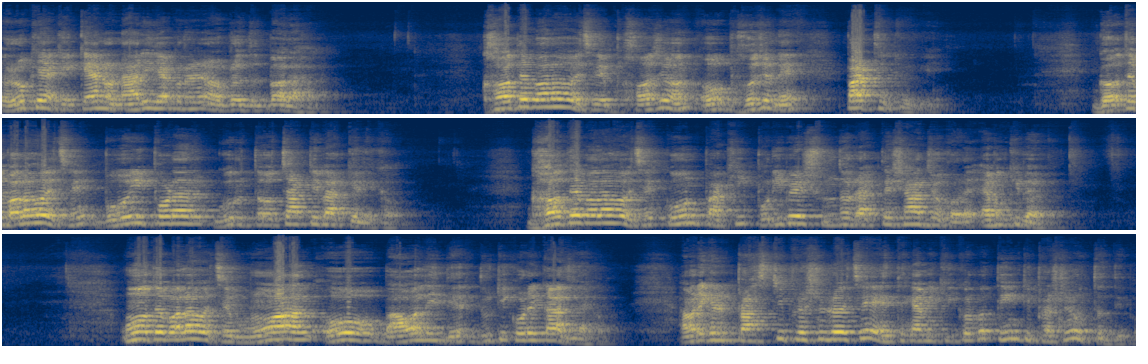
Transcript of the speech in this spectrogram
রোকেয়াকে কেন নারী জাগরণের অগ্রদূত বলা হয়? খতে বলা হয়েছে, ভজন ও ভোজনের পার্থক্য কি? গতে বলা হয়েছে, বই পড়ার গুরুত্ব চারটি বাক্যে লেখো। ঘতে বলা হয়েছে, কোন পাখি পরিবেশ সুন্দর রাখতে সাহায্য করে এবং কীভাবে? ওতে বলা হয়েছে, মোয়াল ও বাওয়ালিদের দুটি করে কাজ লেখো। আমার এখানে পাঁচটি প্রশ্ন রয়েছে, এর থেকে আমি কি করব? তিনটি প্রশ্নের উত্তর দিব।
